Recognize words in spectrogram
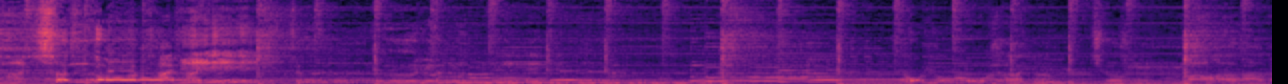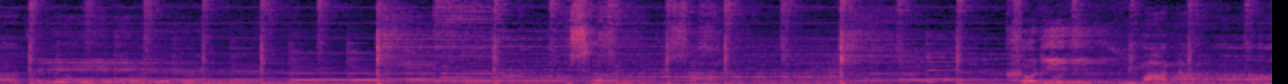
산천도 잠이 들은 고요한 정막에 우성산 그리 많아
